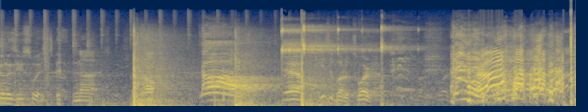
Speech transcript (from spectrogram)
As soon as you switched. Nah. No. Yeah. He's about to twerk.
